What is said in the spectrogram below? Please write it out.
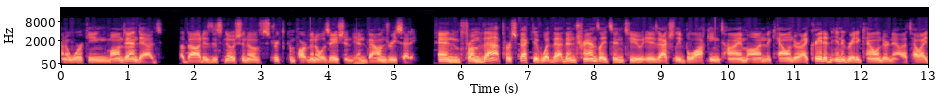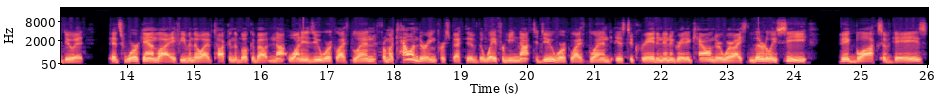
kind of working moms and dads about is this notion of strict compartmentalization yeah. and boundary setting. And from that perspective, what that then translates into is actually blocking time on the calendar. I created an integrated calendar now. That's how I do it. it's work and life, even though I've talked in the book about not wanting to do work life blend. From a calendaring perspective, the way for me not to do work life blend is to create an integrated calendar where I literally see big blocks of days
